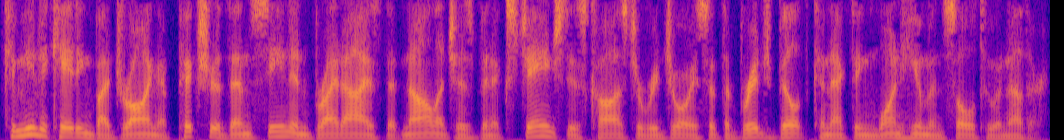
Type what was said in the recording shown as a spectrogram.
Communicating by drawing a picture then seen in bright eyes that knowledge has been exchanged is cause to rejoice at the bridge built connecting one human soul to another.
